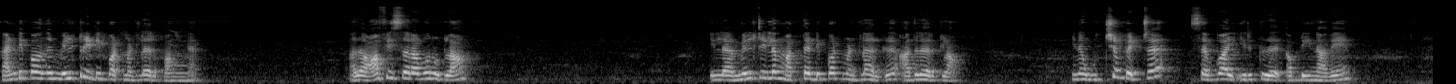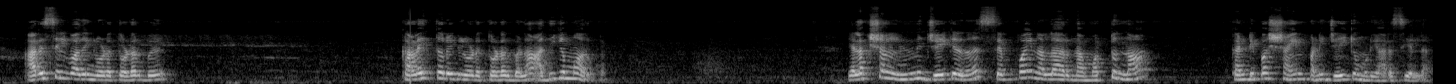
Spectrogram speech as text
கண்டிப்பாக வந்து மிலிட்ரி டிபார்ட்மெண்ட்டில் இருப்பாங்க அது ஆஃபீஸராகவும் இருக்கலாம். இல்லை மிலிட்ரியில் மற்ற டிபார்ட்மெண்ட்லாம் இருக்குது அதில் இருக்கலாம். ஏன்னா உச்சம் பெற்ற செவ்வாய் இருக்குது அப்படின்னாவே அரசியல்வாதிகளோட தொடர்பு கலைத்துறைகளோட தொடர்பெல்லாம் அதிகமாக இருக்கும். எலெக்ஷனில் நின்று ஜெயிக்கிறதுனால செவ்வாய் நல்லா இருந்தால் மட்டும்தான் கண்டிப்பாக ஷைன் பண்ணி ஜெயிக்க முடியும் அரசியலில்.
